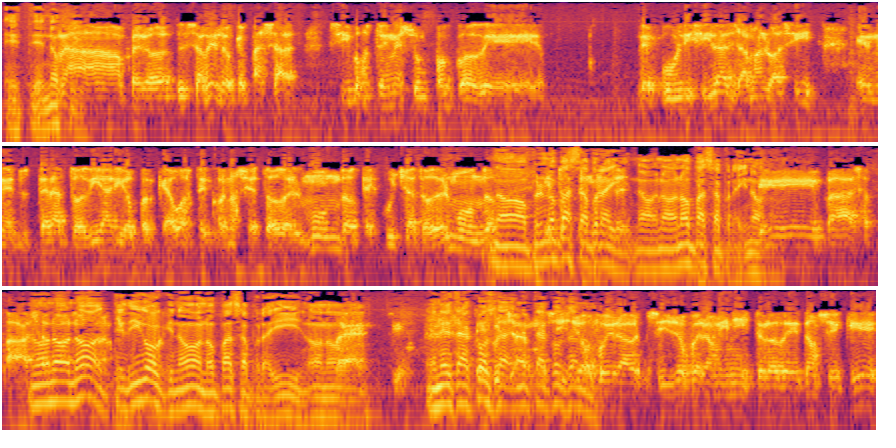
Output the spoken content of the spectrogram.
este, no. No, pero ¿sabés lo que pasa? Si vos tenés un poco de, de publicidad, llámalo así, en el trato diario, porque a vos te conoce todo el mundo, te escucha todo el mundo. No, pero no pasa por ahí, no, no, no pasa por ahí, no. Sí, pasa, pasa. No, no, no, te digo que no, no pasa por ahí, no, no. En estas cosas, en estas cosas si yo fuera, si yo fuera ministro de no sé qué,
